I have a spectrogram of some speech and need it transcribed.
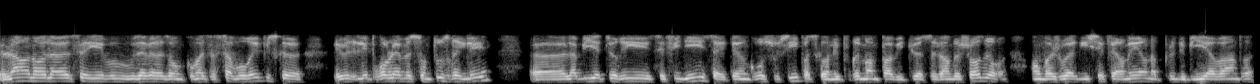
Là, là ça y est, vous, vous avez raison, on commence à savourer puisque les, les problèmes sont tous réglés. Euh, la billetterie, c'est fini, ça a été un gros souci parce qu'on n'est vraiment pas habitué à ce genre de choses. On va jouer à guichet fermé, on n'a plus de billets à vendre.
